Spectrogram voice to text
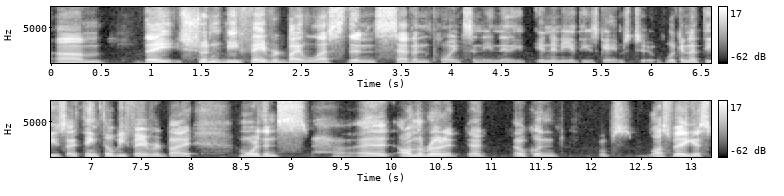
Um, they shouldn't be favored by less than seven points in any, in any of these games too. Looking at these, I think they'll be favored by more than uh, on the road at, at Oakland. Oops, Las Vegas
